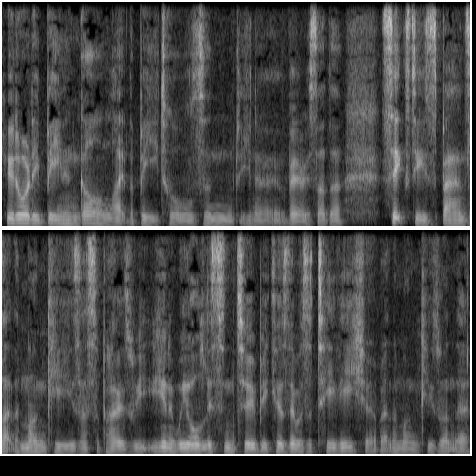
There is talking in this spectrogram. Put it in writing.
who'd already been and gone, like the Beatles and you know various other 60s bands like the Monkees. I suppose we you know we all listened to because there was a TV show about the Monkees, weren't there?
